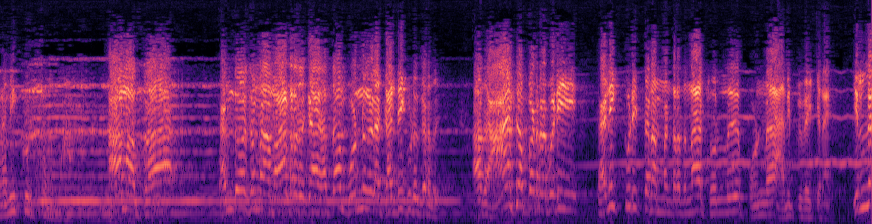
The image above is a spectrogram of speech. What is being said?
தனி கொடுத்தனமா ஆமாப்பா சந்தோஷமா வாழ்றதுக்காகத்தான் பொண்ணுங்களை கட்டி கொடுக்கறது. அது ஆசைப்படுறபடி தனிக்குடித்தனம் பண்றதுனா சொல்லு பொண்ணு அனுப்பி வைக்கிறேன். இல்ல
